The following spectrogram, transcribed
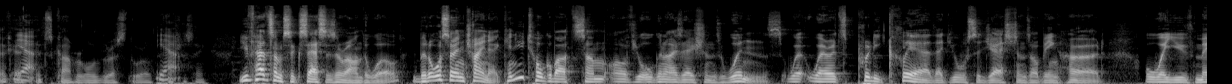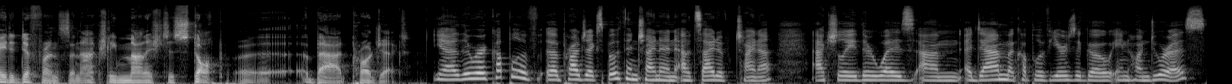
okay Yeah. it's comparable to the rest of the world Yeah. interesting You've had some successes around the world, but also in China. Can you talk about some of your organization's wins where, where it's pretty clear that your suggestions are being heard or where you've made a difference and actually managed to stop uh, a bad project? Yeah, there were a couple of uh, projects both in China and outside of China. Actually, there was um, a dam a couple of years ago in Honduras,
